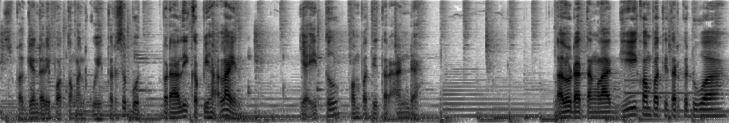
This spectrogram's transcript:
sebagian dari potongan kue tersebut beralih ke pihak lain, yaitu kompetitor Anda. Lalu datang lagi kompetitor kedua,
